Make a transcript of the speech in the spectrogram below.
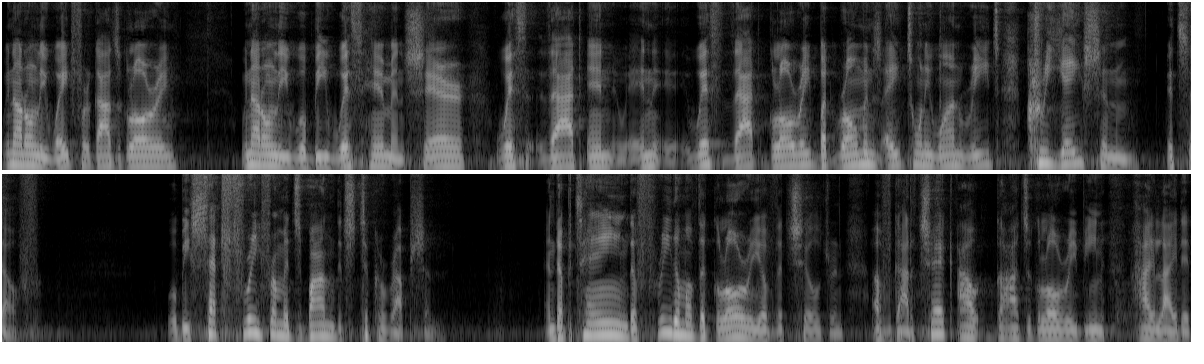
We not only wait for God's glory, we not only will be with him and share with that in, in with that glory, but Romans 8:21 reads creation itself will be set free from its bondage to corruption and obtain the freedom of the glory of the children of God. Check out God's glory being highlighted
